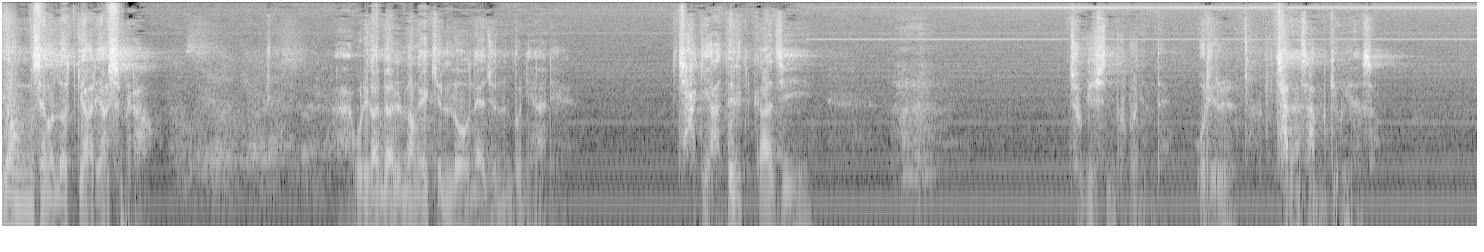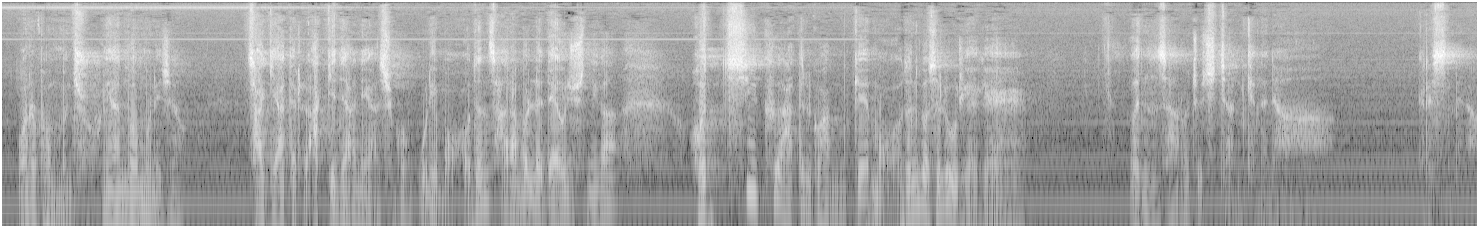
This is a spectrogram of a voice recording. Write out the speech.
영생을 얻게 하려 하심이라. 아, 우리가 멸망의 길로 내주는 분이 아니에요. 자기 아들까지 죽이신 그분인데 우리를 자녀 삼기 위해서 오늘 본문 중요한 본문이죠. 자기 아들을 아끼지 아니하시고 우리 모든 사람을 내어 주시니가 어찌 그 아들과 함께 모든 것을 우리에게 은사로 주시지 않겠느냐 그랬습니다.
